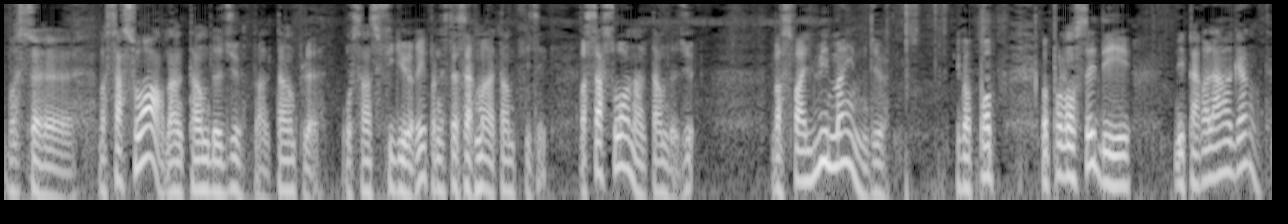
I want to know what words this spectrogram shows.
va se, va s'asseoir dans le temple de Dieu, dans le temple au sens figuré, pas nécessairement un temple physique. Va s'asseoir dans le temple de Dieu. Il va se faire lui-même Dieu. Il va prononcer des, des paroles arrogantes.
